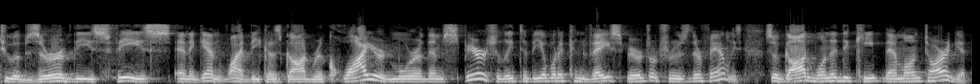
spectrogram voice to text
to observe these feasts. And again, why? Because God required more of them spiritually to be able to convey spiritual truths to their families. So God wanted to keep them on target.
